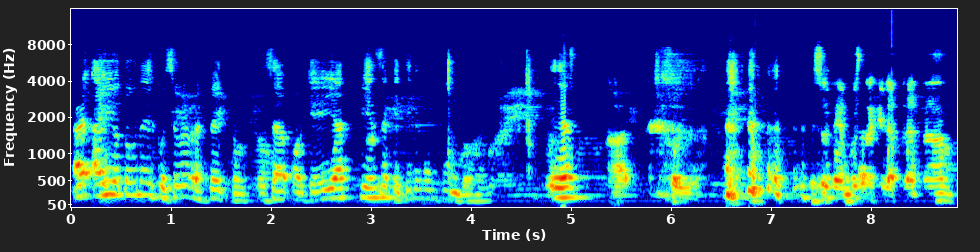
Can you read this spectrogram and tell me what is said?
hay, hay toda una discusión al respecto, o sea, porque ella piensa que tienen un punto. ¿no? Ella... Ah. Eso te demuestra que la plata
